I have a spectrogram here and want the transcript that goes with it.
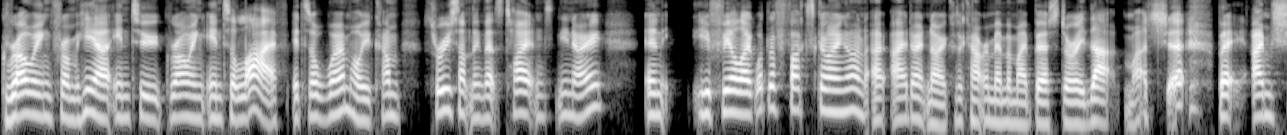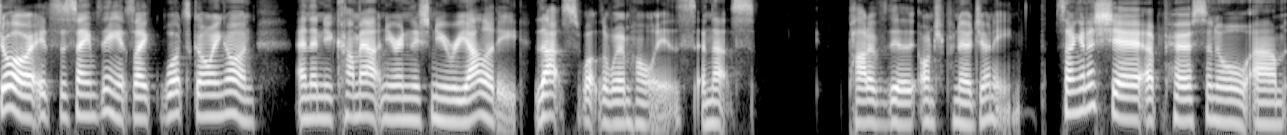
growing from here into growing into life. It's a wormhole. You come through something that's tight and, you know, and you feel like, what the fuck's going on? I, I don't know because I can't remember my birth story that much, but I'm sure it's the same thing. It's like, what's going on? And then you come out and you're in this new reality. That's what the wormhole is. And that's part of the entrepreneur journey. So I'm going to share a personal um,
